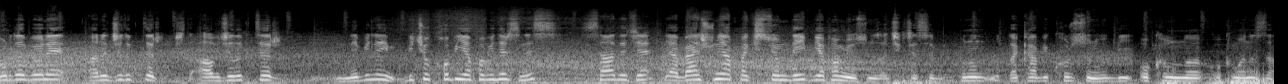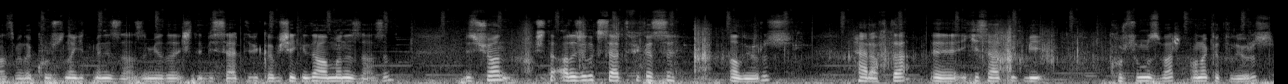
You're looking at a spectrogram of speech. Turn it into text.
burada böyle arıcılıktır, işte avcılıktır, ne bileyim birçok hobi yapabilirsiniz. Sadece ya ben şunu yapmak istiyorum deyip yapamıyorsunuz açıkçası. Bunun mutlaka bir kursunu, bir okulunu okumanız lazım ya da kursuna gitmeniz lazım ya da işte bir sertifika bir şekilde almanız lazım. Biz şu an işte aracılık sertifikası alıyoruz. Her hafta 2 saatlik bir kursumuz var. Ona katılıyoruz.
